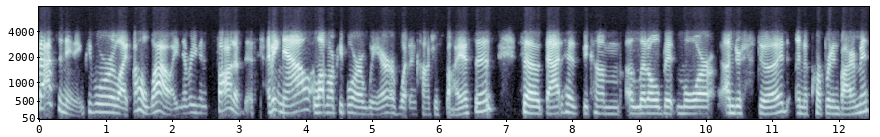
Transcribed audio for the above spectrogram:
fascinating. People were like, oh, wow, I never even thought of this. I think now a lot more people are aware of what unconscious bias is. So that has become a little bit more understood in the corporate environment.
